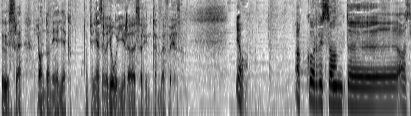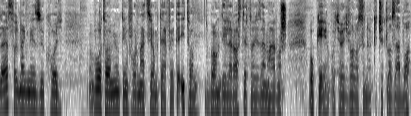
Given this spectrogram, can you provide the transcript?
őszre londoni jegyek. Úgyhogy ezzel a jó hírrel szerintem befejezem. Jó. Akkor viszont az lesz, hogy megnézzük, hogy volt valami útinformáció, amit elfejte. Itt van, a bankdíler azt írta, hogy az M3-os oké, okay, úgyhogy valószínűleg kicsit lazább a,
